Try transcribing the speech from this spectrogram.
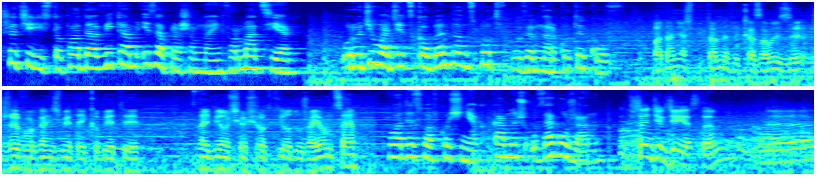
3 listopada, witam i zapraszam na informacje. Urodziła dziecko będąc pod wpływem narkotyków. Badania szpitalne wykazały, że- w organizmie tej kobiety znajdują się środki odurzające. Władysław Kosiniak-Kamysz u Zagórzan. Wszędzie, gdzie jestem, e,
